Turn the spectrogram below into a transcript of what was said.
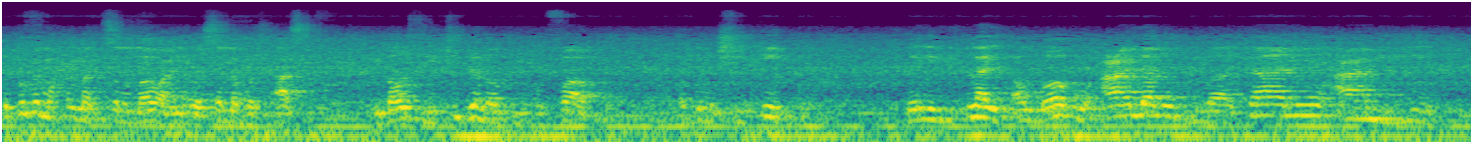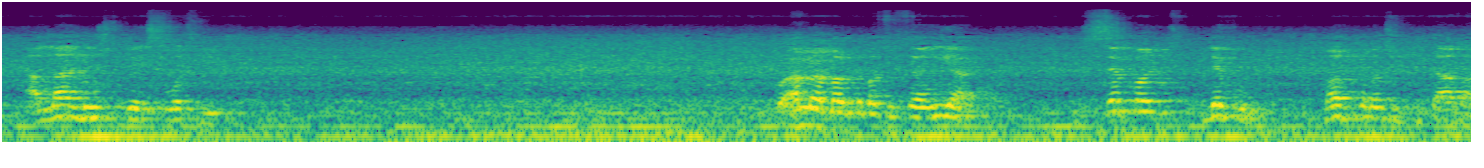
the Prophet Muhammad sallallahu alayhi wa sallam was asked about the children of the kuffar, of the mushrikeen. They replied, Allahu a'lamu bima kanu amilin. Allah knows best what they do. وأما مرتبة الثانية second level مرتبة الكتابة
